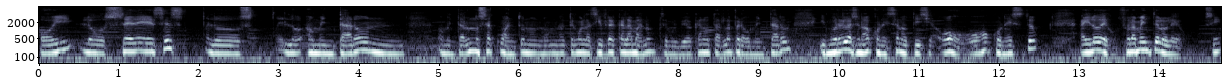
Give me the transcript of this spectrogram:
Hoy los CDS los lo aumentaron aumentaron no sé cuánto no, no, no, tengo la cifra acá a la mano se me olvidó acá anotarla pero aumentaron y muy relacionado con esta noticia. Ojo ojo con esto. Ahí lo dejo solamente lo leo sí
